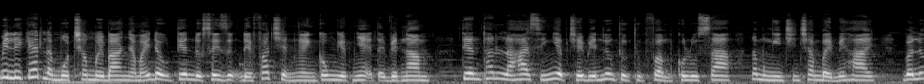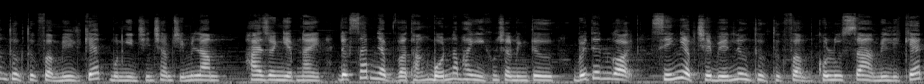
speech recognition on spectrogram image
Milliket là một trong 13 nhà máy đầu tiên được xây dựng để phát triển ngành công nghiệp nhẹ tại Việt Nam. Tiền thân là hai xí nghiệp chế biến lương thực thực phẩm Colusa năm 1972 và lương thực thực phẩm Milliket 1995. Hai doanh nghiệp này được sáp nhập vào tháng 4 năm 2004 với tên gọi Xí nghiệp chế biến lương thực thực phẩm Colusa Milliket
